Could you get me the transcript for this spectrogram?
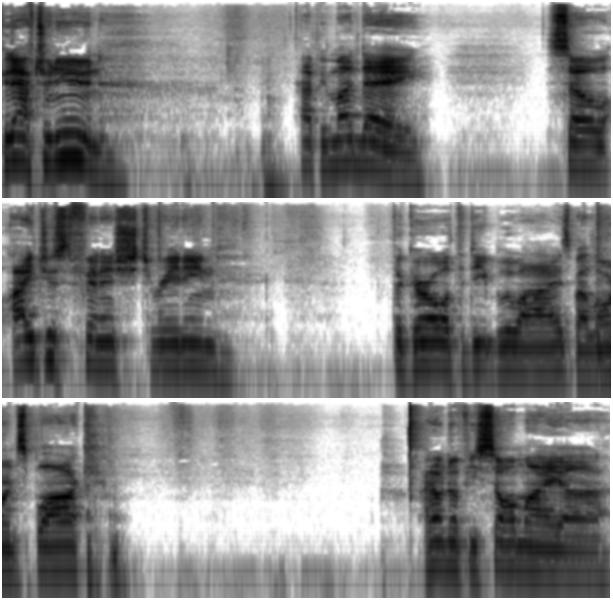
Good afternoon. Happy Monday. So, I just finished reading The Girl with the Deep Blue Eyes by Lawrence Block. I don't know if you saw my uh,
